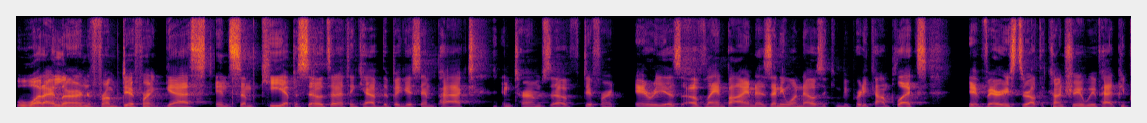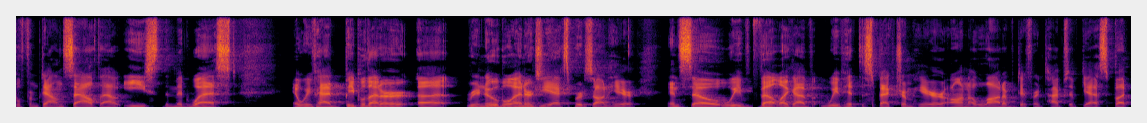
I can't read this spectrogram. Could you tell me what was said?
what I learned from different guests in some key episodes that I think have the biggest impact in terms of different areas of land buying. As anyone knows, it can be pretty complex. It varies throughout the country. We've had people from down south, out east, the Midwest, and we've had people that are uh, renewable energy experts on here. And so we've felt like I've we've hit the spectrum here on a lot of different types of guests, but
